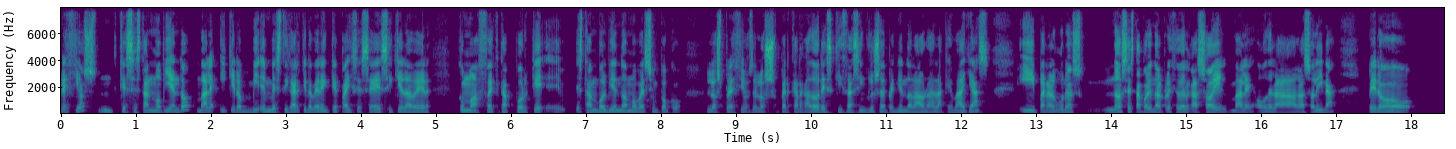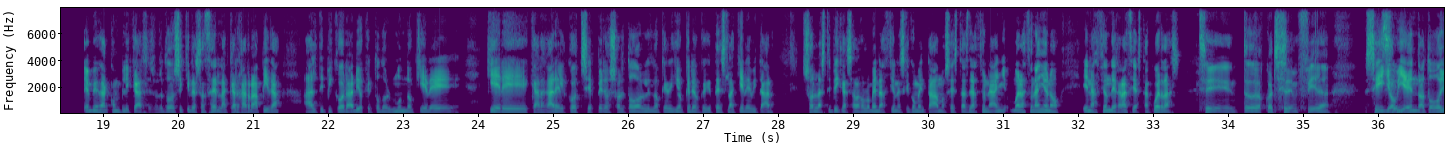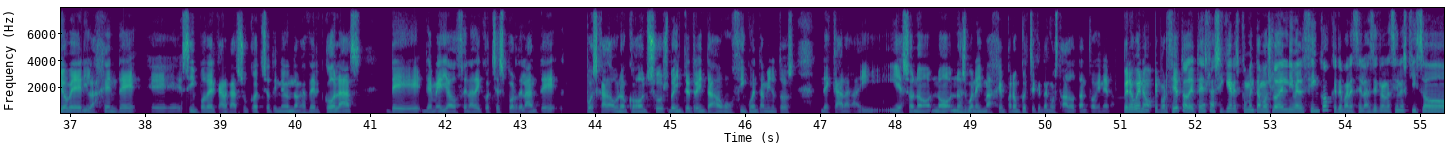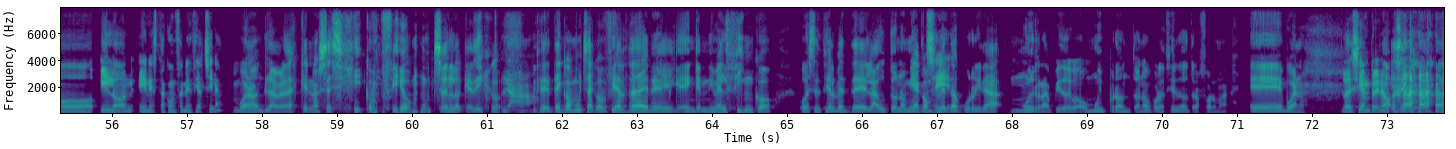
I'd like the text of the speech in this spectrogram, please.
precios mm, que se están moviendo, ¿vale? Y quiero investigar, quiero ver en qué países es y quiero ver cómo afecta, porque eh, están volviendo a moverse un poco los precios de los supercargadores, quizás incluso dependiendo a la hora a la que vayas. Y para algunos no se está poniendo al precio del gasoil, ¿vale? O de la gasolina, pero empieza a complicarse, sobre todo si quieres hacer la carga rápida al típico horario que todo el mundo quiere, quiere cargar el coche, pero sobre todo lo que yo creo que Tesla quiere evitar son las típicas aglomeraciones que comentábamos estas de hace un año. Bueno, hace un año no, en Acción de Gracias, ¿te acuerdas? Sí, todos los coches en fila. Sí, Sí. lloviendo a todo llover y la gente eh, sin poder cargar su coche o teniendo que hacer colas de, de media docena de coches por delante pues cada uno con sus 20, 30 o 50 minutos de carga. Y, eso no, no, no, es buena imagen para un coche que te ha costado tanto dinero. Pero bueno, por cierto, de Tesla, si quieres, comentamos lo del nivel 5. ¿Qué te parece las declaraciones que hizo Elon en esta conferencia china? Bueno, la verdad es que no sé si confío mucho en lo que dijo. No. Dice, tengo mucha confianza en, el, en que el nivel 5 o esencialmente la autonomía completa ocurrirá muy rápido o muy pronto, ¿no? Por decirlo de otra forma. Eh, bueno, lo de siempre, ¿no?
